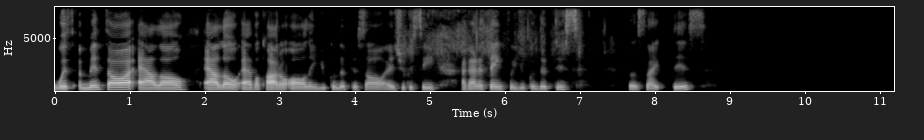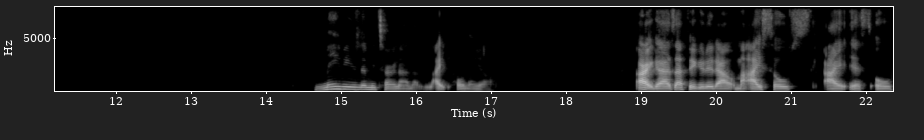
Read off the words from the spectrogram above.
with menthol, aloe, aloe, avocado oil, and eucalyptus oil. As you can see, I got a thing for eucalyptus. Looks like this. Maybe let me turn on the light. Hold on, y'all. All right, guys, I figured it out. My ISO ISO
